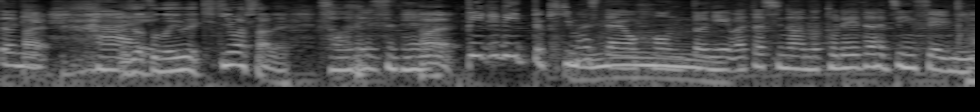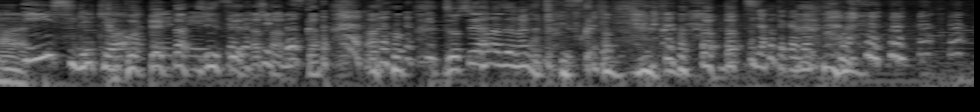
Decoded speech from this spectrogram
当に、はい、はい、じゃあその夢聞きましたね。そうですね、はい、ピリリッと聞きましたよ本当に。私のあのトレーダー人生にい。い刺激を与えていただきました、はい、人生だったんですか？あの女子アナじゃなかったんですか？どっちだ？ったかな。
